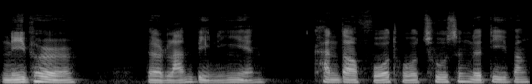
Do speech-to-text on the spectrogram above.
尼泊尔的蓝毗尼园，看到佛陀出生的地方。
